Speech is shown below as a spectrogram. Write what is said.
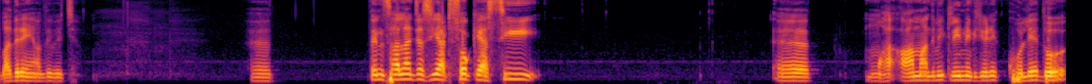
ਵਧ ਰਹੇ ਹਾਂ ਉਹਦੇ ਵਿੱਚ। ਤਿੰਨ ਸਾਲਾਂ 'ਚ ਅਸੀਂ 881 ਅ, ਮਹਾ- ਆਮ ਆਦਮੀ ਕਲੀਨਿਕ ਜਿਹੜੇ ਖੋਲੇ ਦੋ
